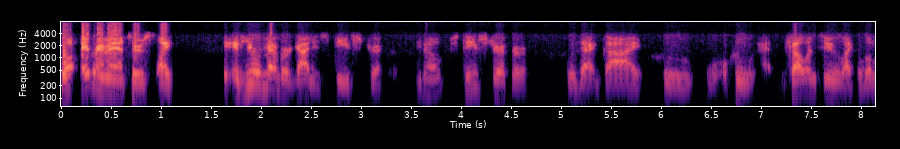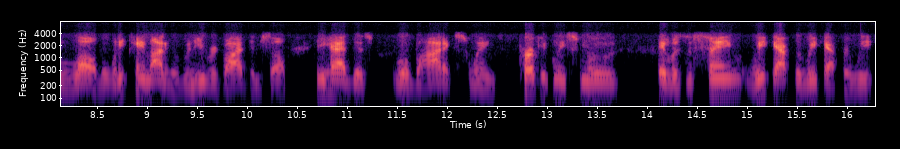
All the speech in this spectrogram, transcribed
Well, Abraham Ancer's like, if you remember a guy named Steve Stricker, you know, Steve Stricker was that guy who who fell into like a little lull, but when he came out of it, when he revived himself, he had this robotic swing, perfectly smooth. It was the same week after week after week,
